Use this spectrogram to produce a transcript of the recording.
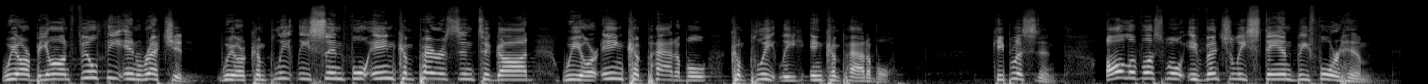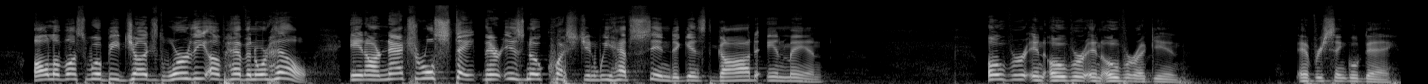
We are beyond filthy and wretched. We are completely sinful in comparison to God. We are incompatible, completely incompatible. Keep listening. All of us will eventually stand before Him. All of us will be judged worthy of heaven or hell. In our natural state, there is no question we have sinned against God and man. Over and over and over again, every single day.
